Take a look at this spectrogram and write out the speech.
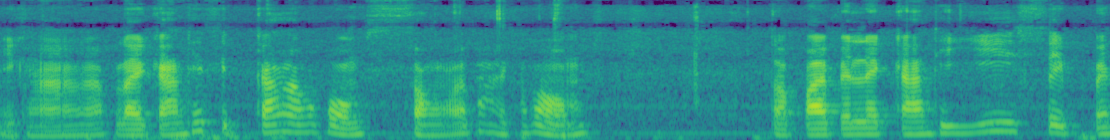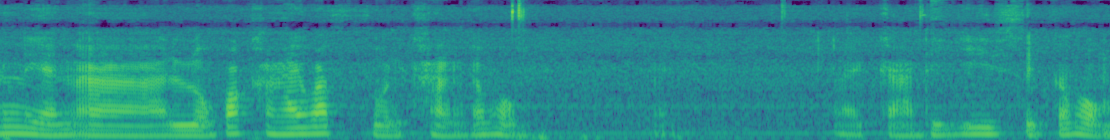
นี่ครับ รายการที่สิบเก้าครับผมสองร้อยบาทครับผม ต่อไปเป็นรายการที่ยี่สิบเป็นเหรียญอ่าหลวงพ่อคล้ายวัดสวนขันครับผม รายการที่ยี่สิบครับผม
